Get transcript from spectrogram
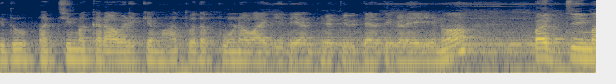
ಇದು ಪಶ್ಚಿಮ ಕರಾವಳಿಗೆ ಮಹತ್ವದ ಪೂರ್ಣವಾಗಿದೆ ಅಂತ ಹೇಳ್ತೀವಿ ವಿದ್ಯಾರ್ಥಿಗಳೇ. ಏನು? ಪಶ್ಚಿಮ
